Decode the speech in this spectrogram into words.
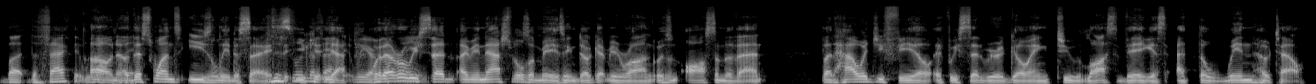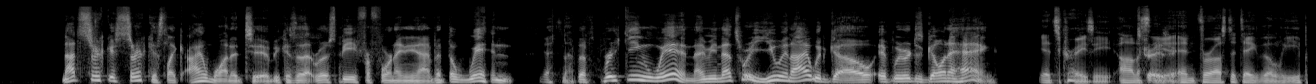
but the fact that we Oh no, playing- this one's easily to say. This one, can- yeah, we are whatever we said. I mean, Nashville's amazing. Don't get me wrong; it was an awesome event. But how would you feel if we said we were going to Las Vegas at the Wynn Hotel, not Circus Circus like I wanted to because of that roast beef for four ninety nine, but the Wynn, that's not. the freaking Wynn. I mean, that's where you and I would go if we were just going to hang. It's crazy, honestly, crazy. and for us to take the leap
